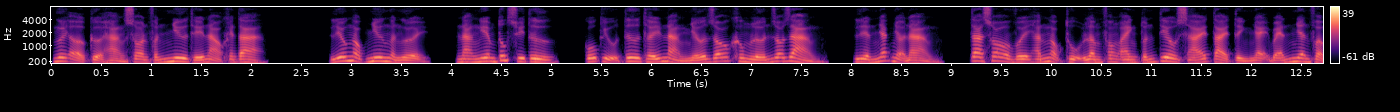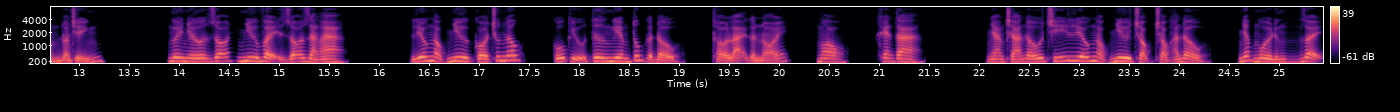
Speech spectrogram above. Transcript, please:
ngươi ở cửa hàng son phấn như thế nào khen ta. Liễu Ngọc Như ngẩn người, nàng nghiêm túc suy tư, cố cửu tư thấy nàng nhớ rõ không lớn rõ ràng, liền nhắc nhở nàng, ta so với hắn Ngọc Thụ Lâm Phong Anh Tuấn Tiêu sái tài tình nhạy bén nhân phẩm đoan chính. Ngươi nhớ rõ như vậy rõ ràng a. Liễu Ngọc Như có chút nốc, cố cửu tư nghiêm túc gật đầu, thò lại gần nói, mau, khen ta. Nhàm chán đấu chỉ Liễu Ngọc Như chọc chọc hắn đầu, nhấp môi đứng dậy,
